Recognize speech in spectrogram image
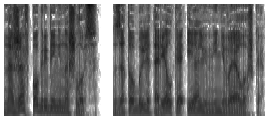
Ножа в погребе не нашлось, зато были тарелка и алюминиевая ложка.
